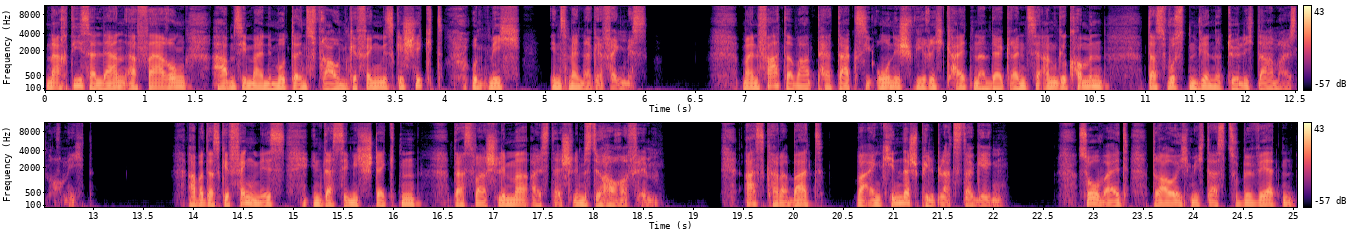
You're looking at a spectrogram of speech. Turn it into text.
Nach dieser Lernerfahrung haben sie meine Mutter ins Frauengefängnis geschickt und mich ins Männergefängnis. Mein Vater war per Taxi ohne Schwierigkeiten an der Grenze angekommen, das wussten wir natürlich damals noch nicht. Aber das Gefängnis, in das sie mich steckten, das war schlimmer als der schlimmste Horrorfilm. Askarabat war ein Kinderspielplatz dagegen. Soweit traue ich mich das zu bewerten,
